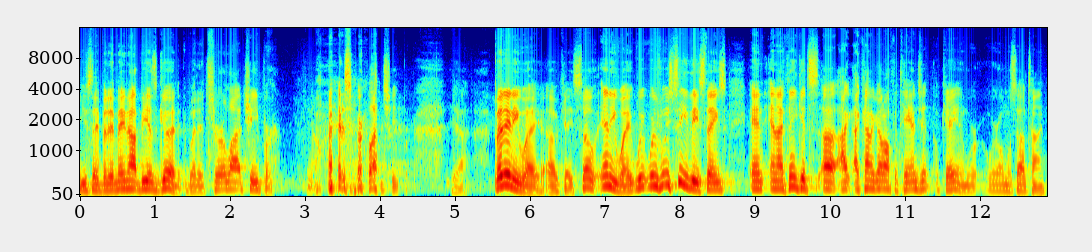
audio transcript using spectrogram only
you say, but it may not be as good, but it's sure a lot cheaper. No, it's sure a lot cheaper. Yeah. But anyway, okay, so anyway, we, we, we see these things, and, and I think it's, uh, I, I kind of got off a tangent, okay, and we're, we're almost out of time.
